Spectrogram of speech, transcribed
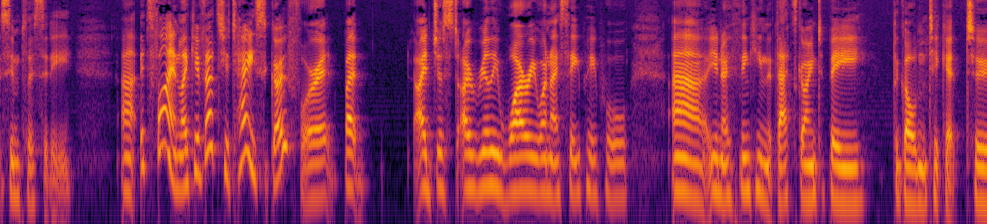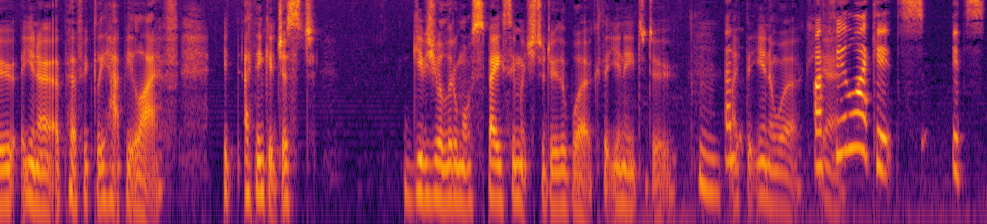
simplicity, uh, it's fine. Like if that's your taste, go for it. But I just I really worry when I see people, uh, you know, thinking that that's going to be the golden ticket to you know a perfectly happy life. It, I think it just gives you a little more space in which to do the work that you need to do, like the inner work. I yeah. feel like it's it's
